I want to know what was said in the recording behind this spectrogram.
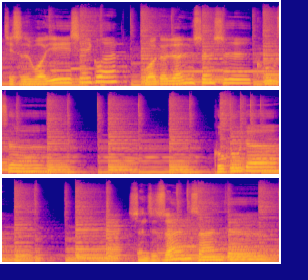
其实我已习惯，我的人生是苦涩，苦苦的，甚至酸酸的。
